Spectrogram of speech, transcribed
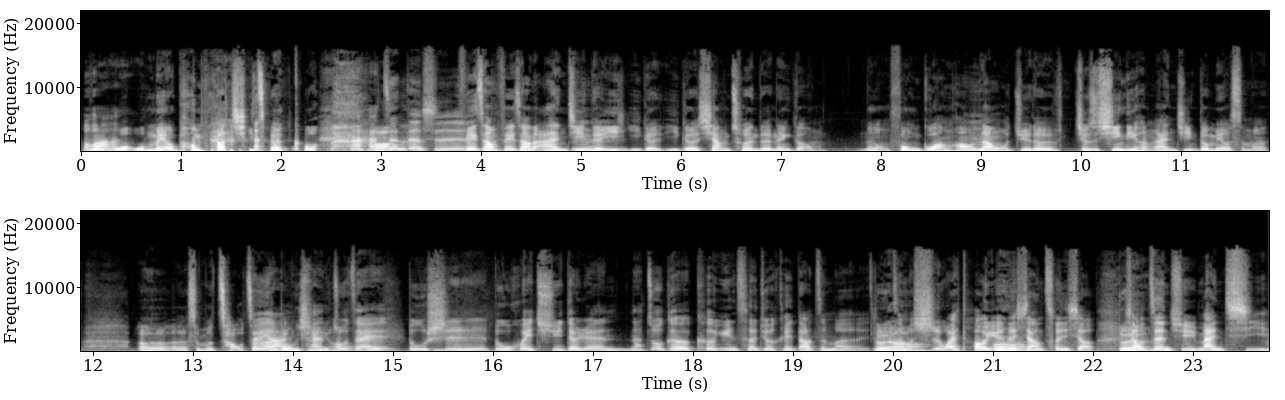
我我我没有碰到 汽车过，真的是。非常非常的安静的一一个一个乡村的那种那种风光哈，让我觉得就是心里很安静，都没有什么呃什么吵杂东西。你看住在都市都会区的人，那坐个客运车就可以到这么对啊这么世外桃源的乡村小小镇去慢骑，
